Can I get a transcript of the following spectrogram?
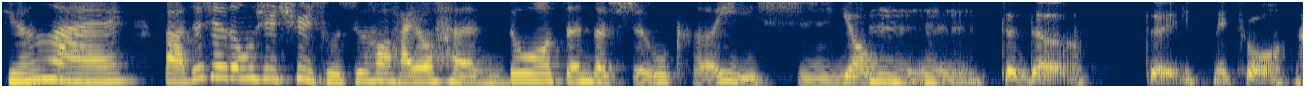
原来把这些东西去除之后，还有很多真的食物可以食用。嗯嗯，真的，对，没错。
